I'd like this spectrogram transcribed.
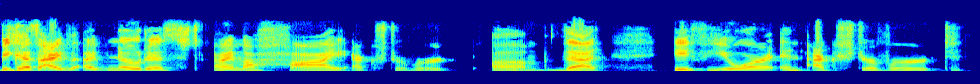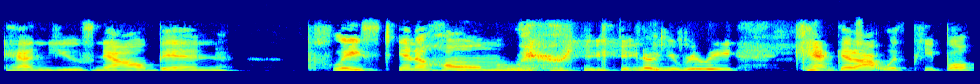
Because I've I've noticed I'm a high extrovert. Um, that if you're an extrovert and you've now been placed in a home where you, you know you really can't get out with people,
